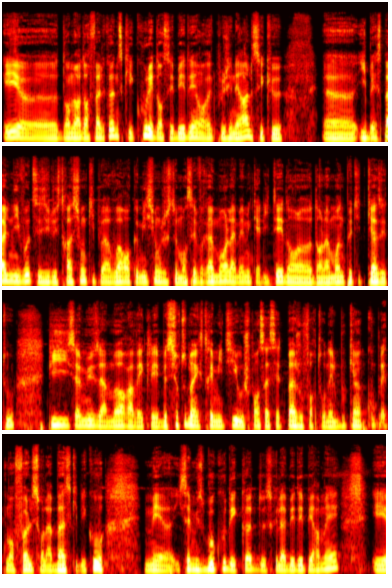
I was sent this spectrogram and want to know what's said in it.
Et euh, dans Murder Falcon, ce qui est cool, et dans ses BD en règle plus générale, c'est que il baisse pas le niveau de ses illustrations qu'il peut avoir en commission, justement. C'est vraiment la même qualité dans, dans la moindre petite case et tout. Puis il s'amuse à mort avec les. Bah, surtout dans Extremity, où je pense à cette page où il faut retourner le bouquin complètement folle sur la base qu'il découvre. Mais il s'amuse beaucoup des codes de ce que la BD permet. Et,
